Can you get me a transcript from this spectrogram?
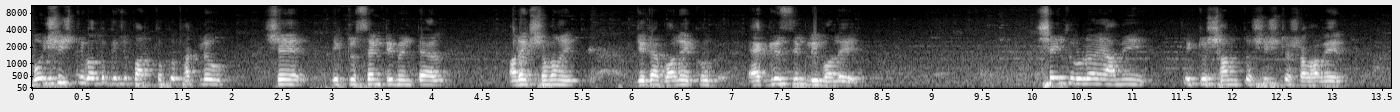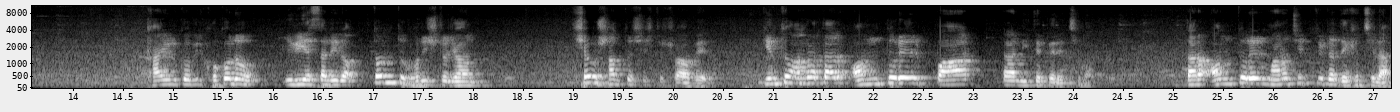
বৈশিষ্ট্যগত কিছু পার্থক্য থাকলেও সে একটু সেন্টিমেন্টাল অনেক সময় যেটা বলে খুব অ্যাগ্রেসিভলি বলে, সেই তুলনায় আমি একটু শান্তশিষ্ট স্বভাবের খায়রুল কবির খোকনও ইলিয়াস আলীর অত্যন্ত ঘনিষ্ঠজন সেও শান্তশিষ্ট স্বভাবের। কিন্তু আমরা তার অন্তরের পাঠটা নিতে পেরেছিলাম। তার অন্তরের মানচিত্রটা দেখেছিলাম।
